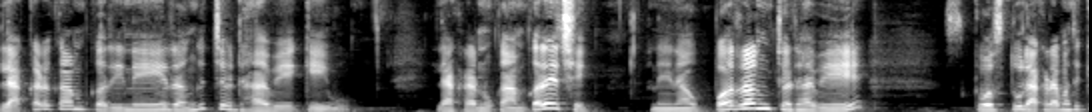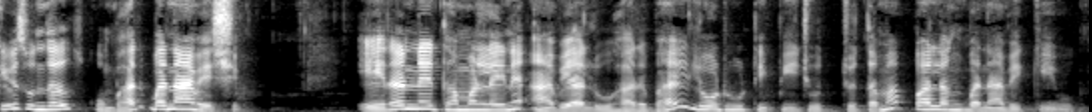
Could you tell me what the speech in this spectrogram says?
લાકડ કામ કરીને રંગ ચઢાવે કેવું? લાકડાનું કામ કરે છે અને એના ઉપર રંગ ચઢાવે વસ્તુ લાકડામાંથી કેવી સુંદર કુંભાર બનાવે છે. એરણને ધમણ લઈને આવ્યા લુહારભાઈ, લોઢું ટીપી જો, જોતામાં પલંગ બનાવે કેવું?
